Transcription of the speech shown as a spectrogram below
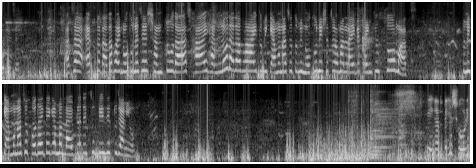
উঠেছে। আচ্ছা একটা দাদা ভাই নতুন এসে, শান্তু দাস হাই হ্যালো দাদা ভাই তুমি কেমন আছো? তুমি নতুন এসেছ আমার লাইভে থ্যাংক ইউ সো মাচ তুমি কেমন আছো? কোথায় থেকে আমার লাইভটা দেখছ? প্লিজ একটু জানিও। এখান থেকে সরি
